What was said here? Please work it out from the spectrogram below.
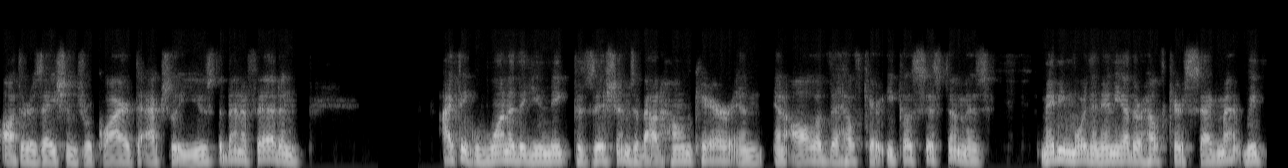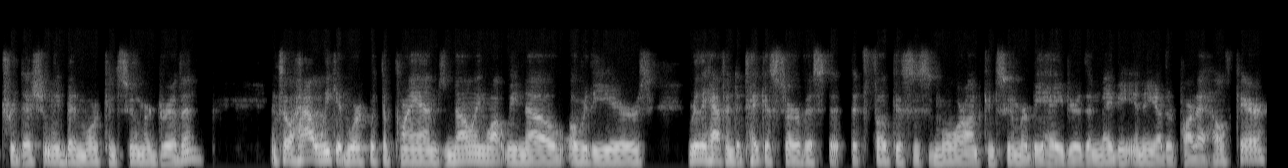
authorizations required to actually use the benefit. And I think one of the unique positions about home care and, and all of the healthcare ecosystem is maybe more than any other healthcare segment, we've traditionally been more consumer driven. And so, how we could work with the plans, knowing what we know over the years, really having to take a service that, that focuses more on consumer behavior than maybe any other part of healthcare.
